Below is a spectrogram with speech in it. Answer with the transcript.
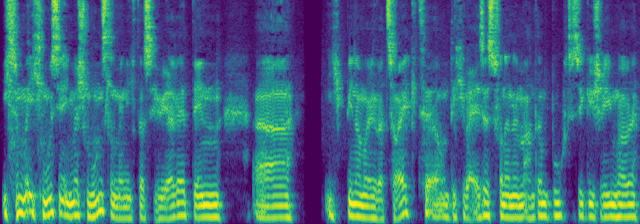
ich, ich, muss ja immer schmunzeln, wenn ich das höre, denn äh, ich bin einmal überzeugt äh, und ich weiß es von einem anderen Buch, das ich geschrieben habe,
